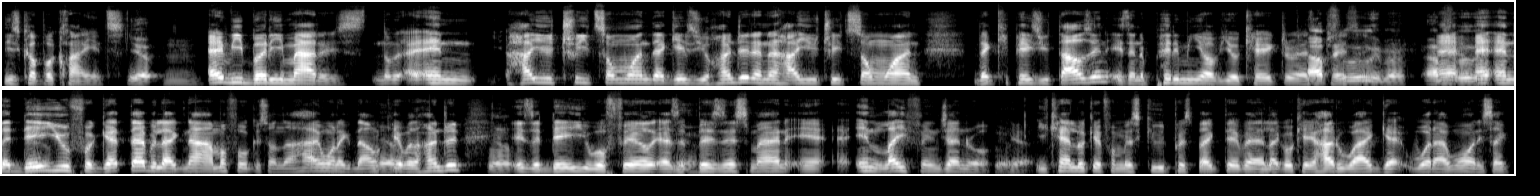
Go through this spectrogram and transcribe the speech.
these couple of clients. yeah, hmm. Everybody matters, no, and how you treat someone that gives you hundred, and then how you treat someone that pays you thousand is an epitome of your character as a absolutely, person. man, And, absolutely. and, and the day Yeah. you forget that, be like, nah, I'm gonna focus on the high one. Like, I don't Yeah. care about the hundred. Yeah. Is the day you will fail as a businessman and in life in general. Yeah. Yeah. You can't look at it from a skewed perspective and like, okay, how do I get what I want? It's like,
